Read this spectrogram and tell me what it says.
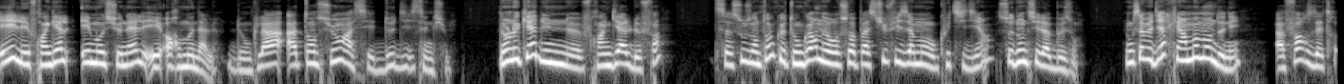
et les fringales émotionnelles et hormonales. Donc là, attention à ces deux distinctions. Dans le cas d'une fringale de faim, ça sous-entend que ton corps ne reçoit pas suffisamment au quotidien ce dont il a besoin. Donc ça veut dire qu'à un moment donné, à force d'être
